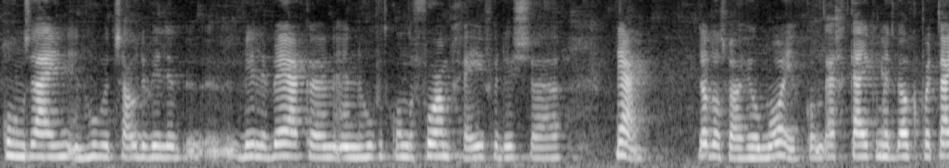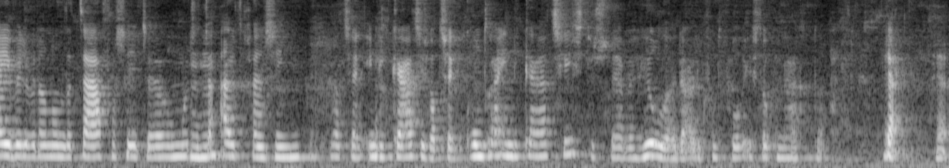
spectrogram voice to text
kon zijn en hoe we het zouden willen, uh, willen werken en hoe we het konden vormgeven. Dus ja, dat was wel heel mooi. Je kon echt kijken met welke partijen willen we dan om de tafel zitten. Hoe moet het mm -hmm. eruit gaan zien. Wat zijn indicaties, wat zijn contra-indicaties. Dus we hebben heel duidelijk van tevoren eerst over nagedacht. Ja. ja.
